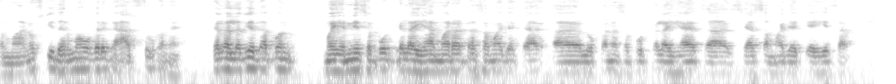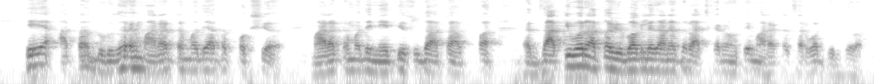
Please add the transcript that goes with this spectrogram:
तर माणूस की धर्म वगैरे काय असतो का नाही? त्याला लगेच आपण मग ह्यांनी सपोर्ट केला ह्या मराठा समाजाच्या लोकांना सपोर्ट केला ह्याचा ह्या समाजाच्या हे सा हे आता दुर्दैव महाराष्ट्रामध्ये आता पक्ष महाराष्ट्रामध्ये नेते सुद्धा आता जातीवर आता विभागले जाण्याचं राजकारण होते. महाराष्ट्रात सर्वात दुर्दैव आहे.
